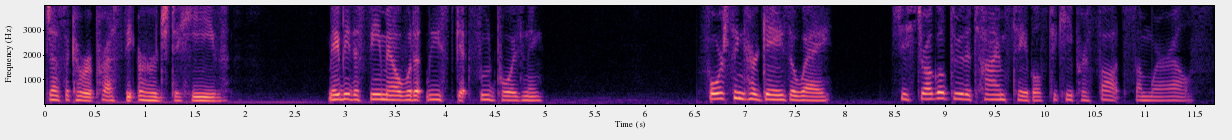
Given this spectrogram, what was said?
Jessica repressed the urge to heave. Maybe the female would at least get food poisoning. Forcing her gaze away, she struggled through the times tables to keep her thoughts somewhere else.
